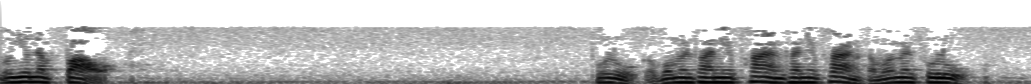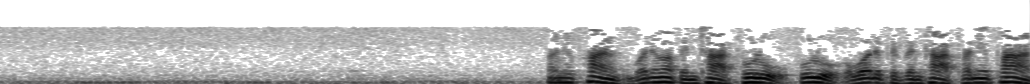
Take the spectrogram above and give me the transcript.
บ่อยู่น้ำเป่าผู้ลูกกับว่ามันพระนิพพานพระนิพพานกับว่ามันผู้ลูกพระนิพพานกับว่าได้ว่าเป็นธาตุผู้ลูกผู้ลูกกับว่าได้ไปเป็นธาตุพระนิพพาน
